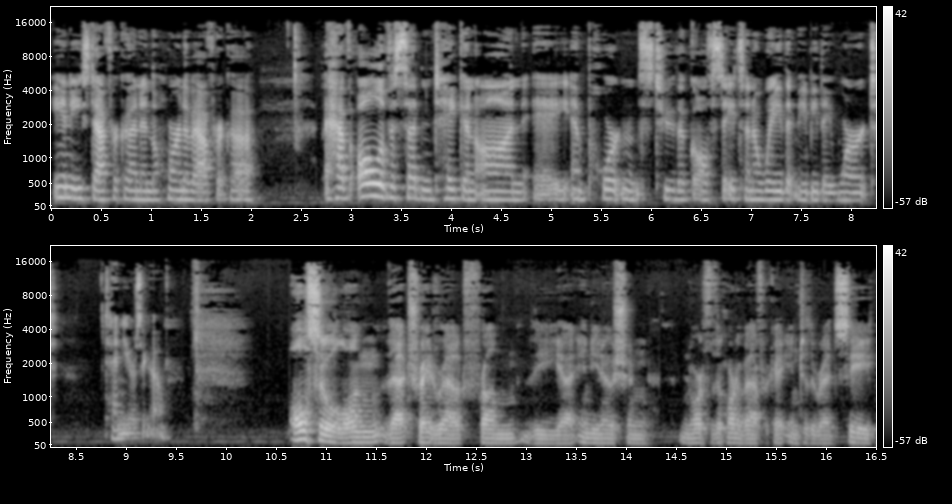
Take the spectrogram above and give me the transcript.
in East Africa and in the Horn of Africa have all of a sudden taken on a importance to the Gulf states in a way that maybe they weren't ten years ago. Also, along that trade route from the uh, Indian Ocean north of the Horn of Africa into the Red Sea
